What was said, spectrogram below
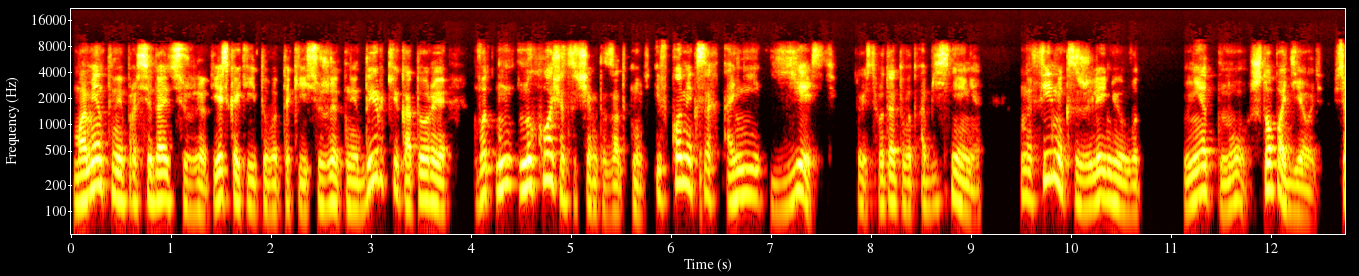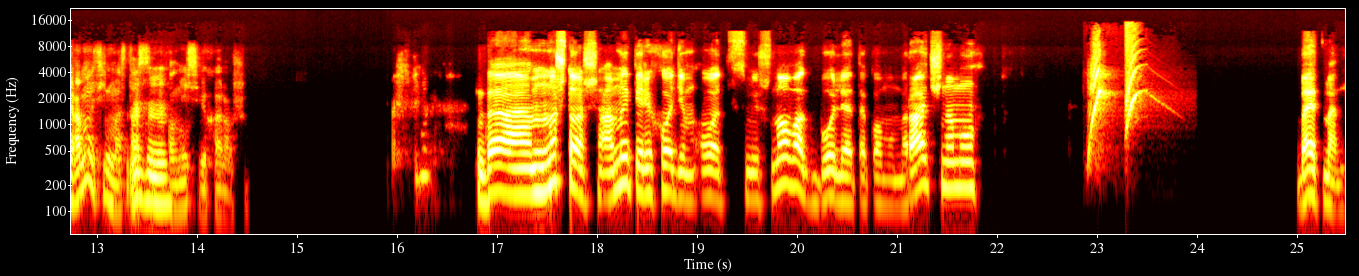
моментами проседает сюжет. Есть какие-то вот такие сюжетные дырки, которые вот ну хочется чем-то заткнуть. И в комиксах они есть. То есть вот это вот объяснение. Но в фильме, к сожалению, вот нет, ну что поделать. Все равно фильм остался угу. вполне себе хорошим. Да, ну что ж, а мы переходим от смешного к более такому мрачному. Бэтмен.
